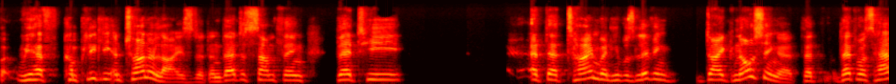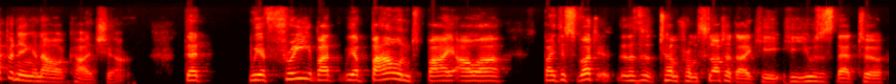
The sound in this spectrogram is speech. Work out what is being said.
But we have completely internalized it, and that is something that he, at that time when he was living, diagnosing it that that was happening in our culture, that we are free, but we are bound by our by this word. This is a term from Sloterdijk. He he uses that to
